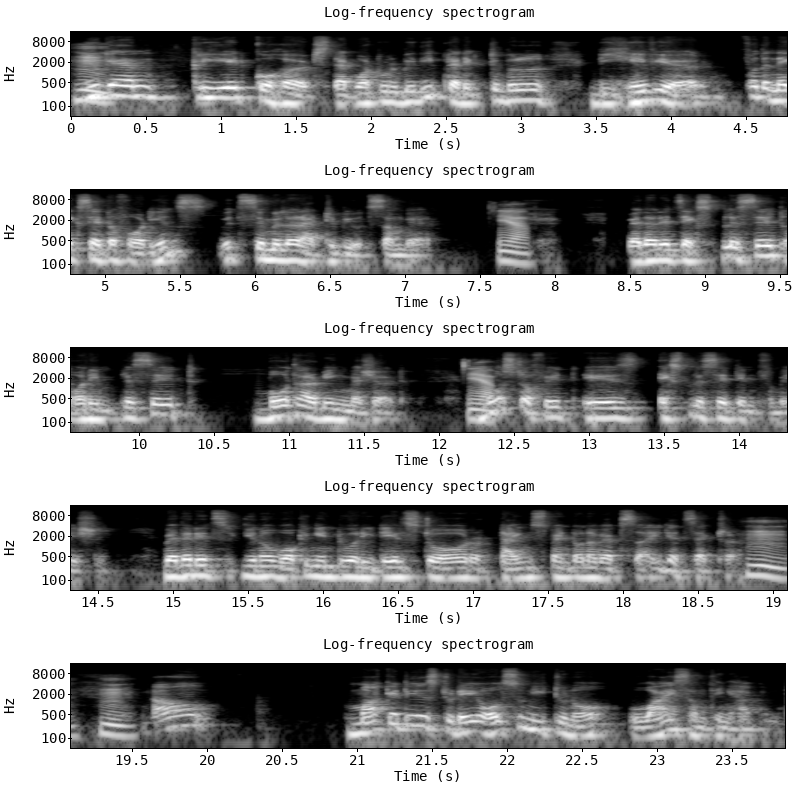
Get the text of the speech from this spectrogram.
hmm. you can create cohorts that what will be the predictable behavior for the next set of audience with similar attributes somewhere yeah whether it's explicit or implicit both are being measured yeah. most of it is explicit information whether it's you know walking into a retail store or time spent on a website etc hmm. Hmm. now marketers today also need to know why something happened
